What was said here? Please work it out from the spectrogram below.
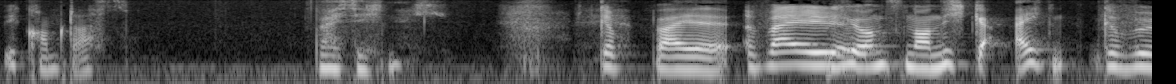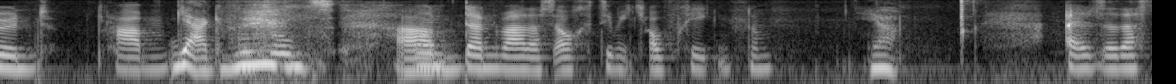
Wie kommt das? Weiß ich nicht. Ge Weil weil wir uns noch nicht gewöhnt haben. Ja, gewöhnt haben. Und dann war das auch ziemlich aufregend. Ne? Ja. Also das,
